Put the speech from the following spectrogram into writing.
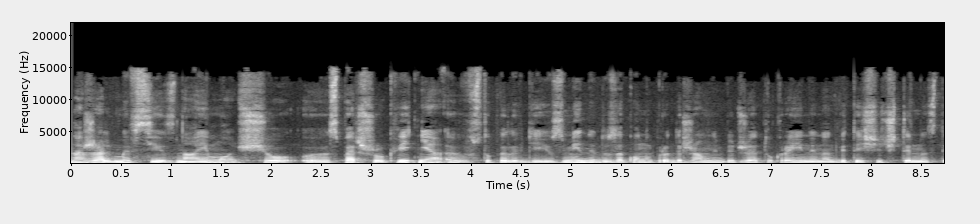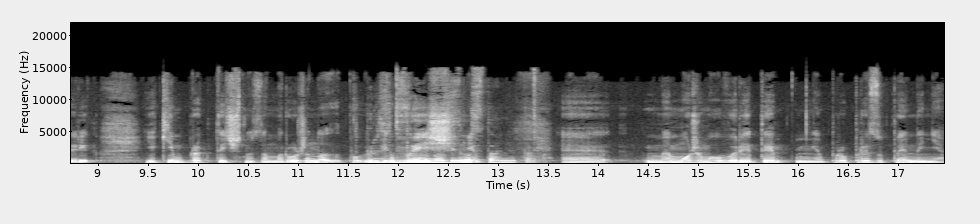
на жаль, ми всі знаємо, що е, з 1 квітня е, вступили в дію зміни до закону про державний бюджет України на 2014 рік, яким практично заморожено підвищення. Ми можемо говорити про призупинення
